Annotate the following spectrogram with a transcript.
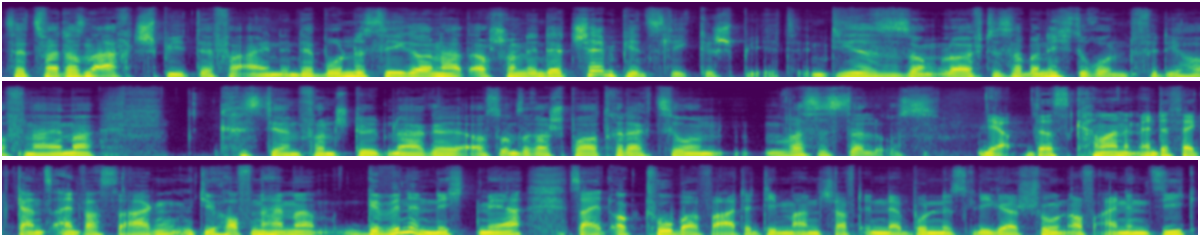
Seit 2008 spielt der Verein in der Bundesliga und hat auch schon in der Champions League gespielt. In dieser Saison läuft es aber nicht rund für die Hoffenheimer. Christian von Stülpnagel aus unserer Sportredaktion. Was ist da los? Ja, das kann man im Endeffekt ganz einfach sagen. Die Hoffenheimer gewinnen nicht mehr. Seit Oktober wartet die Mannschaft in der Bundesliga schon auf einen Sieg.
